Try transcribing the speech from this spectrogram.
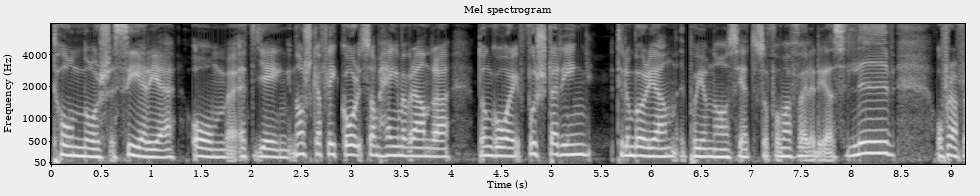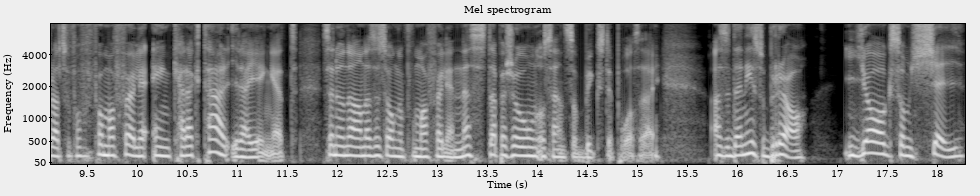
tonårsserie om ett gäng norska flickor som hänger med varandra. De går i första ring till en början på gymnasiet så får man följa deras liv och framförallt så får, man följa en karaktär i det här gänget. Sen under andra säsongen får man följa nästa person och sen så byggs det på sådär. Alltså den är så bra. Jag som tjej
